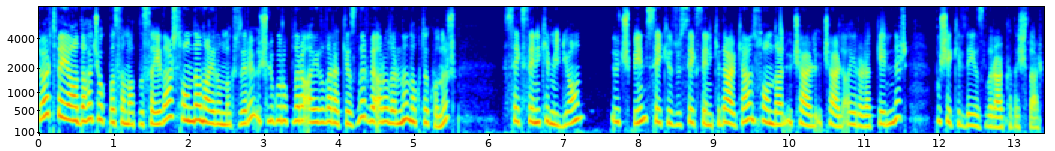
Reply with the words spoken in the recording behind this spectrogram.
4 veya daha çok basamaklı sayılar sondan ayrılmak üzere üçlü gruplara ayrılarak yazılır ve aralarına nokta konur. 82 milyon 3882 derken sondan üçerli üçerli ayırarak gelinir. Bu şekilde yazılır arkadaşlar.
